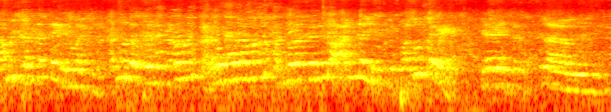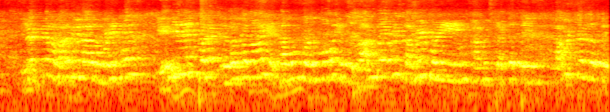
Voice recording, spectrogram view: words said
தமிழ் சங்கத்தை உருவாக்கி கண்ணுதல் தெரிந்த கடவுளும் கடவுளோடு வந்து கண்ணுதல் தெரிந்து பசுந்தகை இலக்கண வரவில்லாத மொழி போல் எண்ணிலைப்பட சிறந்தமாய் எண்ணமும் வருமோ என்று சார்ந்தவர்கள் தமிழ் மொழியையும் தமிழ் சங்கத்தையும் தமிழ் சங்கத்தை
